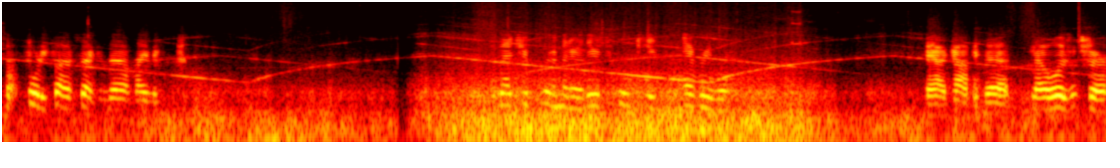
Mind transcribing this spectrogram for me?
About 45 seconds out, maybe. About your perimeter, there's school kids everywhere. Yeah, I copied that. No, I wasn't sure.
